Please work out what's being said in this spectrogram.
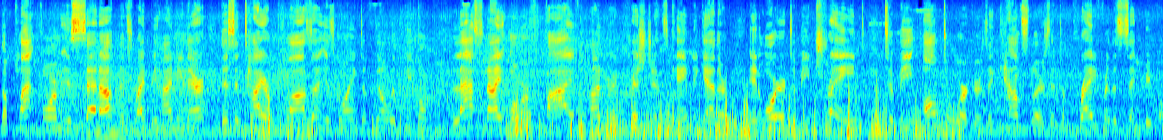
The platform is set up, it's right behind me there. This entire plaza is going to fill with people. Last night, over 500 Christians came together in order to be trained to be altar workers and counselors and to pray for the sick people.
